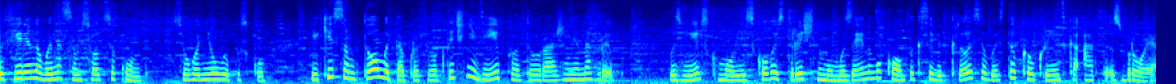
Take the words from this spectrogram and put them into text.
ефірі новини 700 секунд. Сьогодні у випуску. Які симптоми та профілактичні дії проти ураження на грип? У Змірському військово-історичному музейному комплексі відкрилася виставка Українська арт-зброя.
